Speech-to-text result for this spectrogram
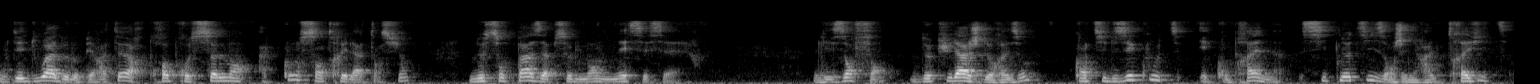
ou des doigts de l'opérateur, propres seulement à concentrer l'attention, ne sont pas absolument nécessaires. Les enfants, depuis l'âge de raison, quand ils écoutent et comprennent, s'hypnotisent en général très vite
